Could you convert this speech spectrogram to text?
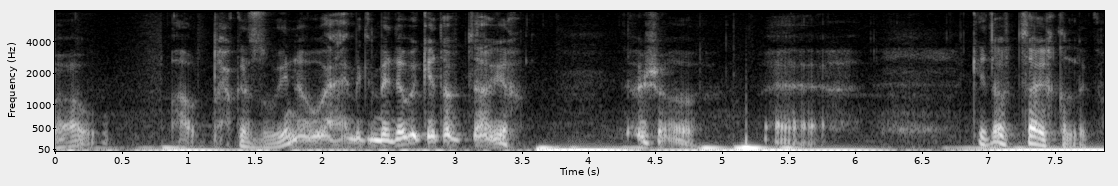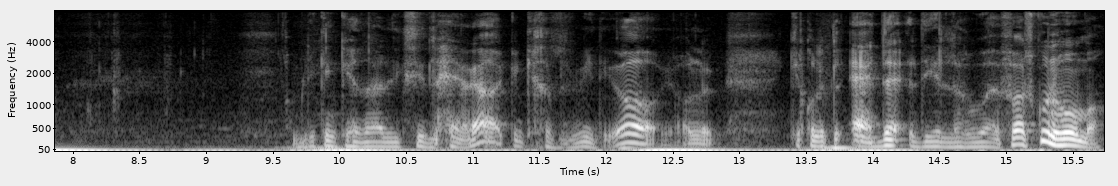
الضحكة الزوينة هو حميد المدوي كتب التاريخ. شوف آه. في التاريخ قال لك. ملي كان كيهضر على ديك السيد الحيرة كان كيخرج الفيديو يقول لك كيقول لك الأعداء ديال الروافه شكون هما؟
